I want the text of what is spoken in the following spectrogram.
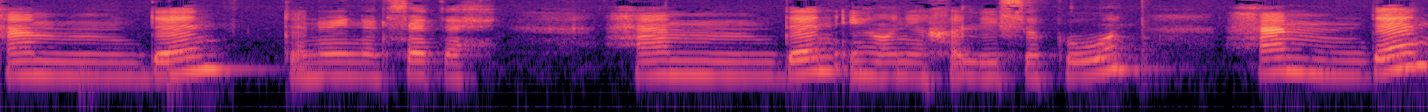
حمدا. تنوين الفتح. حمدا. إيه هون يخلي سكون؟ حمدا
